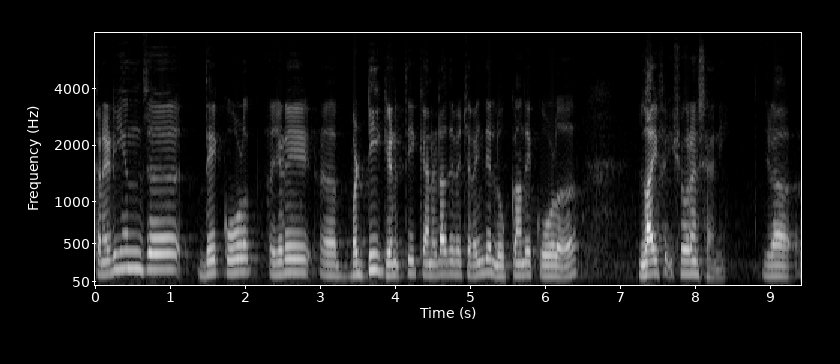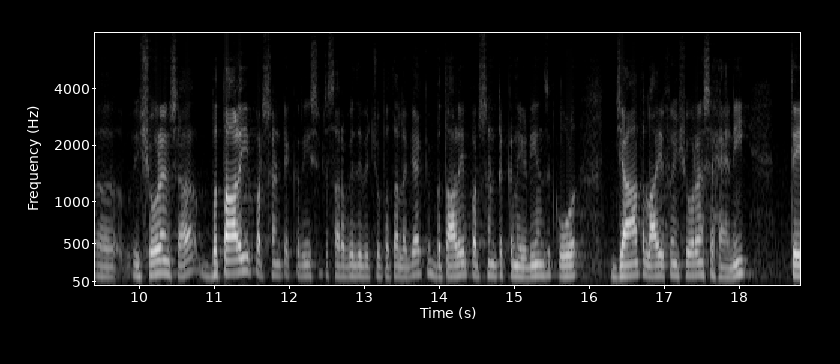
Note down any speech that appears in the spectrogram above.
ਕੈਨੇਡੀਅਨਸ ਦੇ ਕੋਲ, ਜਿਹੜੇ ਵੱਡੀ ਗਿਣਤੀ ਕੈਨੇਡਾ ਦੇ ਵਿੱਚ ਰਹਿੰਦੇ ਲੋਕਾਂ ਦੇ ਕੋਲ ਲਾਈਫ ਇੰਸ਼ੋਰੈਂਸ ਹੈ ਨਹੀਂ। ਜਿਹੜਾ ਇੰਸ਼ੋਰੈਂਸ ਆ 42% ਇੱਕ ਰੀਸੈਂਟ ਸਰਵੇ ਦੇ ਵਿੱਚੋਂ ਪਤਾ ਲੱਗਿਆ ਕਿ 42% ਕੈਨੇਡੀਅਨਸ ਕੋਲ ਜਾਂ ਤਾਂ ਲਾਈਫ ਇੰਸ਼ੋਰੈਂਸ ਹੈ ਨਹੀਂ ਤੇ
